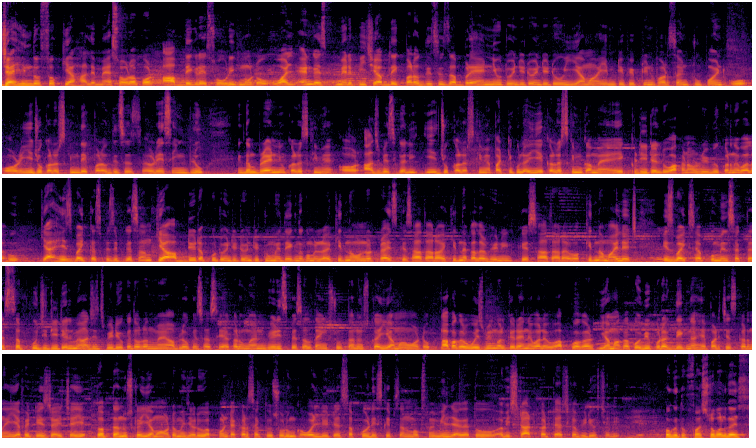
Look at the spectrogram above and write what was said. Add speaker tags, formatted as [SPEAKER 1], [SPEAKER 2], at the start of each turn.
[SPEAKER 1] जय हिंद दोस्तों, क्या हाल है? मैं सौरभ और आप देख रहे हैं Saurik moto world. And guys मेरे पीछे आप देख पा रहे हो this is a brand new 2022 Yamaha M T fifteen version 2.0 और ये जो कलर स्कीम देख पा रहे हो दिस इज़ रेसिंग ब्लू एकदम ब्रांड न्यू कलर स्कीम है। और आज बेसिकली ये जो कलर स्कीम है पर्टिकुलर ये कलर स्कीम का मैं एक डिटेल्ड वाकन और रिव्यू करने वाला हूँ। क्या है इस बाइक का स्पेसिफिकेशन क्या अपडेट आपको 2022 में देखने को मिल रहा है? कितना ऑनरोड प्राइस के साथ आ रहा है? कितना कलर वेरियंट के साथ आ रहा है? और कितना माइलेज इस बाइक से आपको मिल सकता है। सब कुछ डिटेल में आज इस वीडियो के दौरान मैं आप लोगों के साथ शेयर करूँगा। And very special thanks to Tanush का यामा ऑटो आप अगर वेस्ट बंगाल के रहने वाले हो, आपको अगर यामा का कोई भी प्रोडक्ट देखना है परचेस करना है या फिर टेस्ट ड्राइव चाहिए तो आप तनुष का यामा ऑटो में ज़रूर आप कॉन्टैक्ट कर सकते हो। शोरूम का ऑल डिटेल्स आपको डिस्क्रिप्शन बॉक्स में मिल जाएगा। तो अभी स्टार्ट करते हैं आज का वीडियो चलिए। ओके तो फ़र्स्ट ऑफ़ ऑल गाइस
